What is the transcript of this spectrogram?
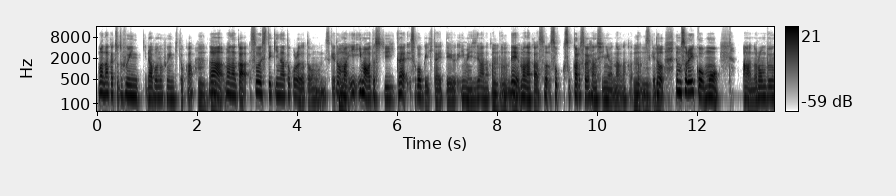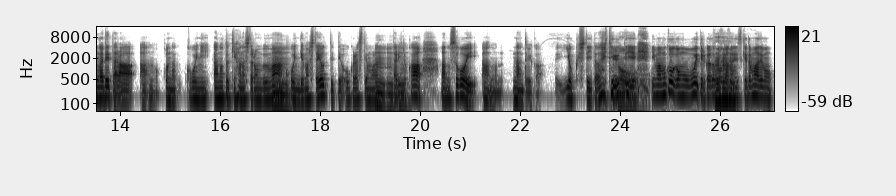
まあなんかちょっと雰囲気、ラボの雰囲気とかうんうん。が、まあなんかすごい素敵なところだと思うんですけど、うん。まあい今私がすごく行きたいっていうイメージではなかったので、うんうんうん。まあなんかそ、そ、そこからそういう話にはならなかったんですけど、うんうんでもそれ以降も、あの論文が出たら、あの、こんな、ここに、あの時話した論文はうん。ここに出ましたよって言って送らせてもらったりとか、あの、すごい、あの、なんというか、よくしていただいてるっていう、今向こうがもう覚えてるかどうかわかんないですけど、まあでも、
